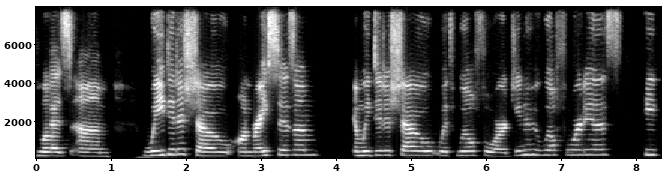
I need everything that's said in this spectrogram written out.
was um, we did a show on racism, and we did a show with Will Ford. Do you know who Will Ford is? He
